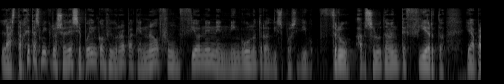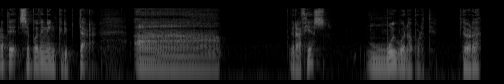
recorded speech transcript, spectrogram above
Las tarjetas micro SD se pueden configurar para que no funcionen en ningún otro dispositivo. True, absolutamente cierto. Y aparte se pueden encriptar. Ah, gracias. Muy buen aporte. De verdad.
